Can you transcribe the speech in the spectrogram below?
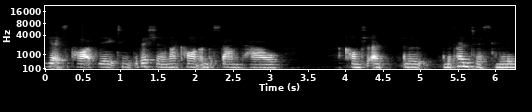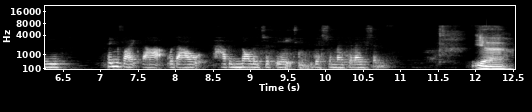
Yet it's a part of the 18th edition. I can't understand how a contra- an, an apprentice can leave things like that without having knowledge of the 18th edition regulations. Yeah,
